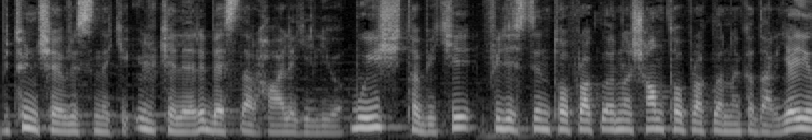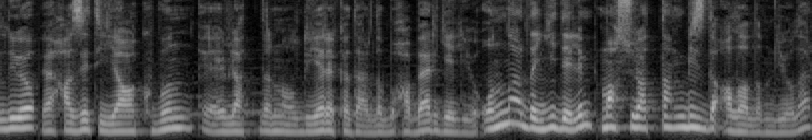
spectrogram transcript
Bütün çevresindeki ülkeleri besler hale geliyor. Bu iş tabii ki Filistin topraklarına, Şam topraklarına kadar yayılıyor ve Hazreti Yakup'un evlatlarının olduğu yere kadar da bu haber geliyor. Onlar da gidelim mahsulattan biz de alalım diyorlar.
